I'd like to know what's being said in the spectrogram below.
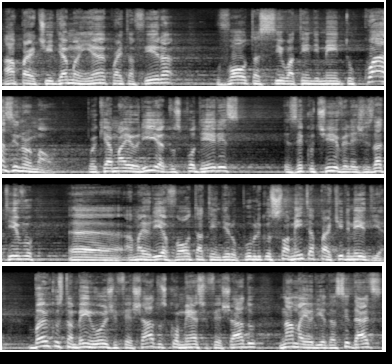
A partir de amanhã, quarta-feira, volta-se o atendimento quase normal, porque a maioria dos poderes, executivo e legislativo, eh, a maioria volta a atender o público somente a partir de meio-dia. Bancos também hoje fechados, comércio fechado na maioria das cidades.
